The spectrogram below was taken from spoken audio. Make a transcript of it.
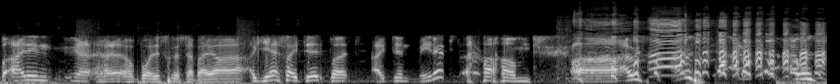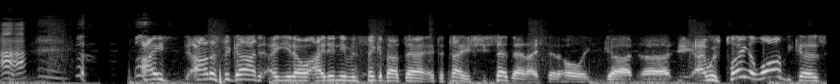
but I didn't. Uh, oh boy, this is to sound bad. Uh, yes, I did, but I didn't mean it. Um, uh, I was, I was, I was. I, honest to God, you know, I didn't even think about that at the time. She said that. I said, "Holy God!" Uh, I was playing along because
